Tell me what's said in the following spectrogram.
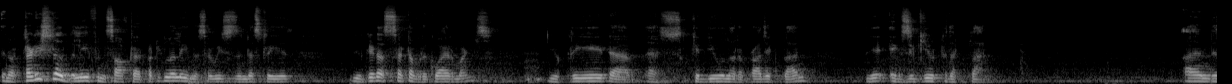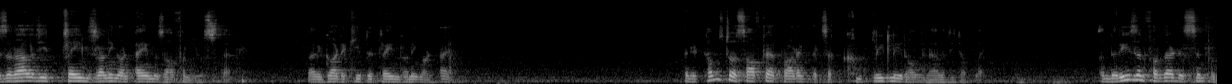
you know traditional belief in software, particularly in the services industry, is you get a set of requirements, you create a, a schedule or a project plan, you execute to that plan. And this analogy, trains running on time, is often used there. Where you got to keep the train running on time. When it comes to a software product, that's a completely wrong analogy to apply. And the reason for that is simple.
